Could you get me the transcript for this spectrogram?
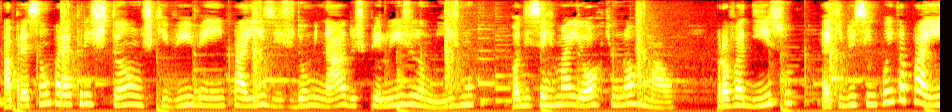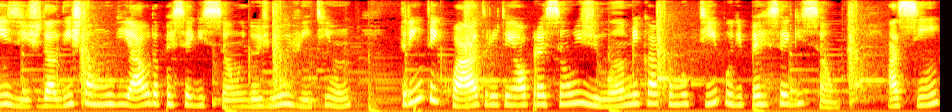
a pressão para cristãos que vivem em países dominados pelo islamismo pode ser maior que o normal. Prova disso é que dos 50 países da lista mundial da perseguição em 2021, 34 têm a opressão islâmica como tipo de perseguição. Assim,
